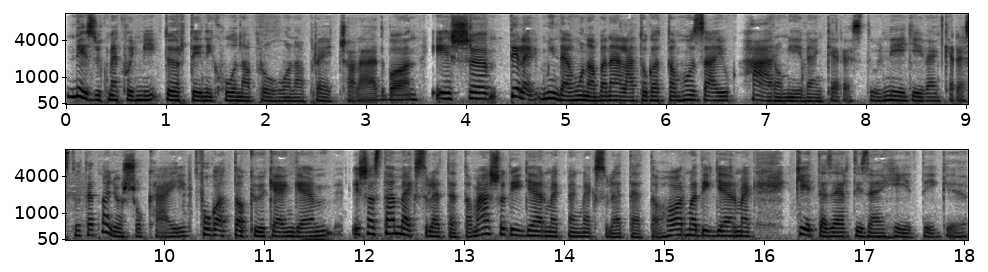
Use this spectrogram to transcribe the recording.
nézzük meg, hogy mi történik hónapról hónapra egy családban. És tényleg minden hónapban ellátogattam hozzájuk három éven keresztül, négy éven keresztül, tehát nagyon sokáig fogadtak ők engem, és aztán megszületett a második gyermek, meg megszületett a harmadik gyermek. 2017-ig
